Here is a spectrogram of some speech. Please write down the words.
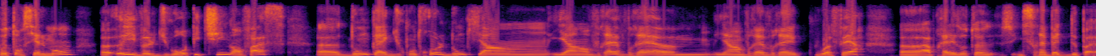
potentiellement, euh, eux ils veulent du gros pitching en face, euh, donc avec du contrôle. Donc il y a un, il y a un vrai vrai, euh, il y a un vrai vrai coup à faire. Euh, après les autres, euh, ils seraient bêtes de pas.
